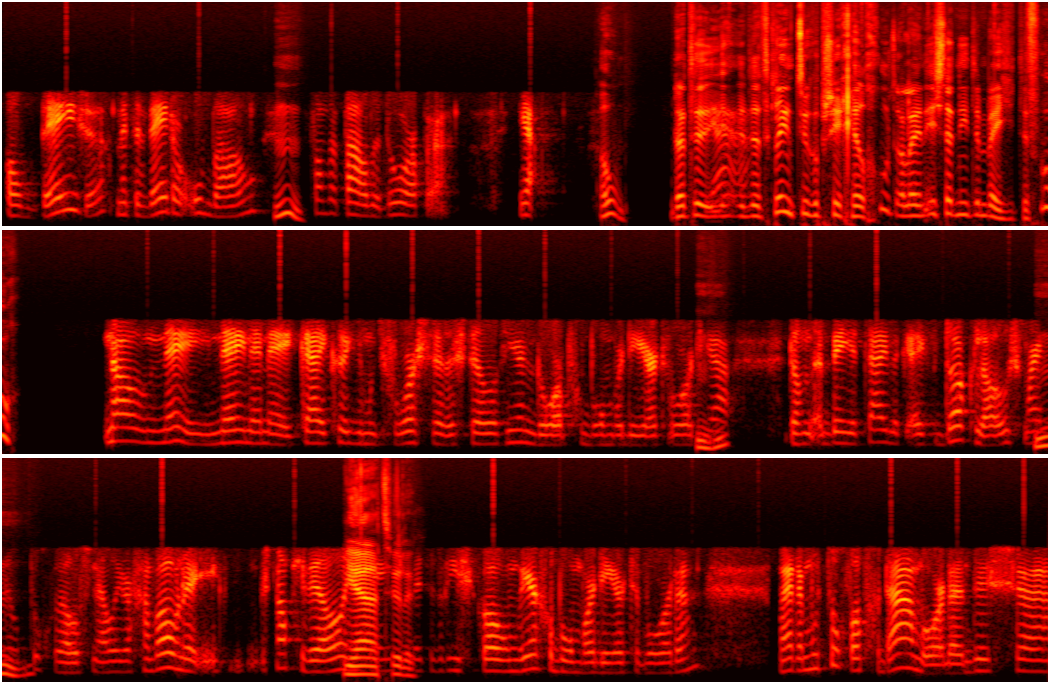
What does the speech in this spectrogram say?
al bezig met de wederopbouw mm. van bepaalde dorpen. Ja. Oh, dat, eh, dat klinkt natuurlijk op zich heel goed, alleen is dat niet een beetje te vroeg? Nou, nee, nee, nee, nee. Kijk, je moet je voorstellen, stel dat hier een dorp gebombardeerd wordt, ja, mhm. dan ben je tijdelijk even dakloos, maar je wilt mhm. toch wel snel weer gaan wonen. Ik, snap je wel? Ja, natuurlijk. Met het risico om weer gebombardeerd te worden. Maar er moet toch wat gedaan worden. Dus, uh,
